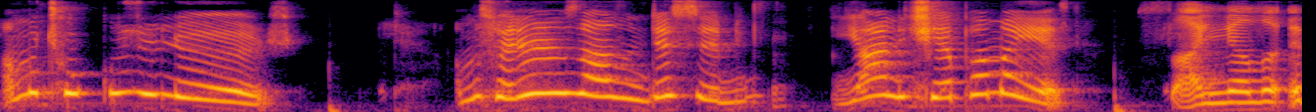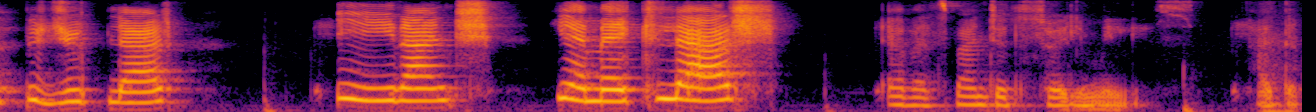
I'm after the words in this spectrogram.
Ama çok üzülür. Ama söylememiz lazım Jesse. Yani şey yapamayız. Salyalı öpücükler. iğrenç yemekler. Evet bence de söylemeliyiz. Hadi.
